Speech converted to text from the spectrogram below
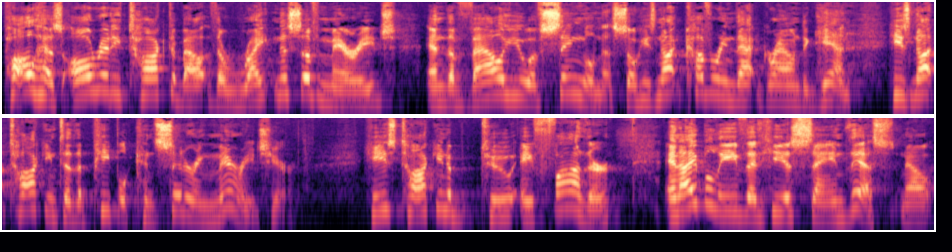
Paul has already talked about the rightness of marriage and the value of singleness. So he's not covering that ground again. He's not talking to the people considering marriage here. He's talking to a father, and I believe that he is saying this. Now,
